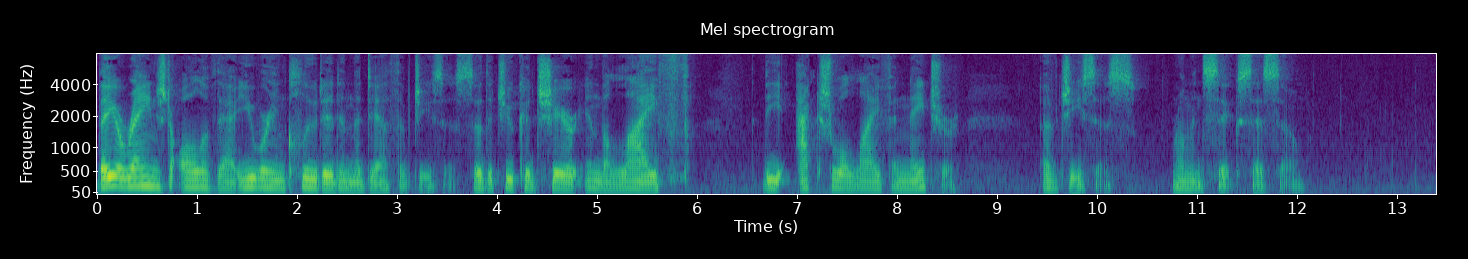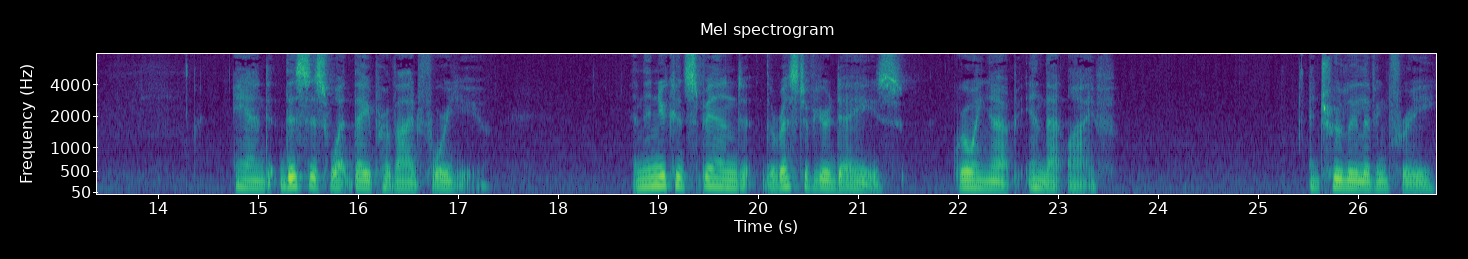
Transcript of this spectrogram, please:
they arranged all of that. You were included in the death of Jesus so that you could share in the life the actual life and nature of Jesus. Romans 6 says so. And this is what they provide for you. And then you could spend the rest of your days growing up in that life and truly living free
